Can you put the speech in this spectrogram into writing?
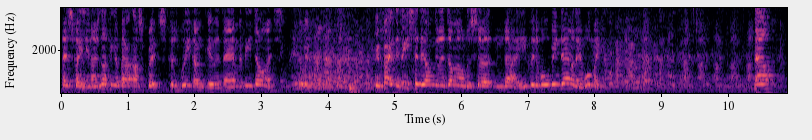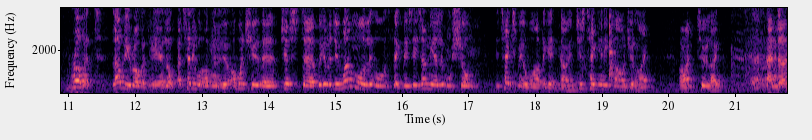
Let's face it, he knows nothing about us Brits because we don't give a damn if he dies, do we? In fact, if he said I'm going to die on a certain day, we'd have all been down there, wouldn't we? Now, Robert, lovely Robert here. Look, I tell you what I'm going to do. I want you uh, just, uh, we're going to do one more little thing because it's only a little short. It takes me a while to get going. Just take any card you like. All right, too late. And uh,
